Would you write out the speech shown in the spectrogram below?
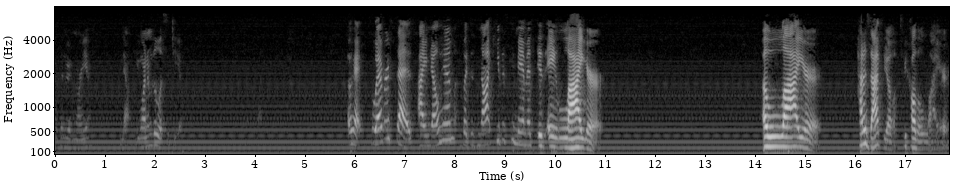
Nothing to ignore you? No, you want them to listen to you. Okay, I know him, but does not keep his commandments is a liar. A liar. How does that feel to be called a liar?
